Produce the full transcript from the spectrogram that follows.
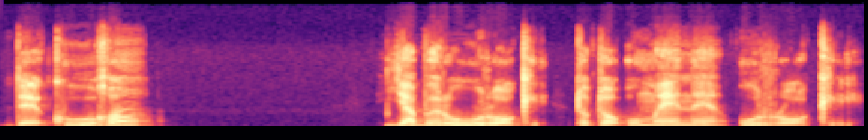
des cours. Я беру уроки. Тобто у мене уроки.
